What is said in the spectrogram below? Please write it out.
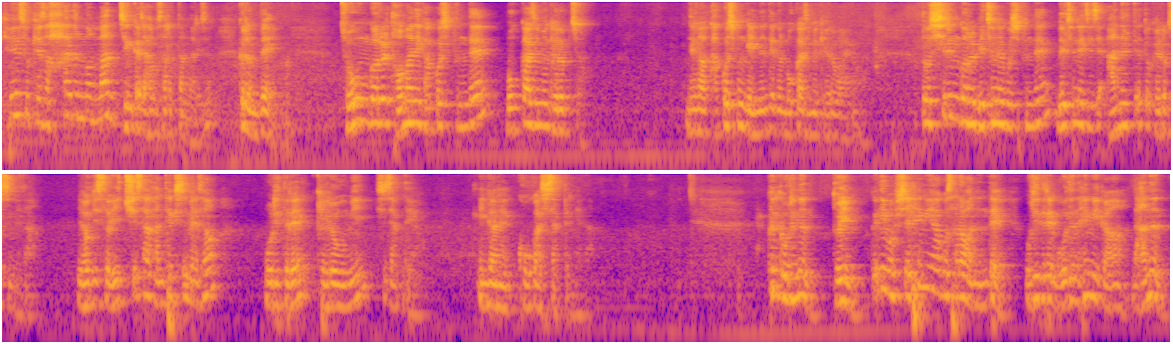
계속해서 하는 것만 지금까지 하고 살았단 말이죠. 그런데 좋은 거를 더 많이 갖고 싶은데 못 가지면 괴롭죠. 내가 갖고 싶은 게 있는데 그걸 못 가지면 괴로워요. 또 싫은 거를 밀쳐내고 싶은데 밀쳐내지지 않을 때 또 괴롭습니다. 여기서 이 취사간택심에서 우리들의 괴로움이 시작돼요. 인간의 고가 시작됩니다. 그러니까 우리는 도임, 끊임없이 행위하고 살아왔는데 우리들의 모든 행위가 나는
